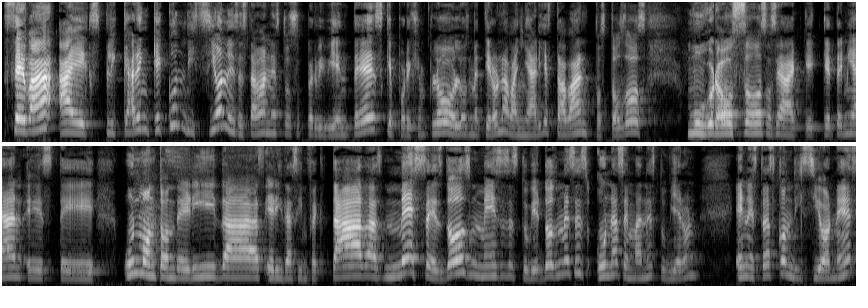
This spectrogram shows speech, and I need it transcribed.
Se va a explicar en qué condiciones estaban estos supervivientes, que por ejemplo los metieron a bañar y estaban pues todos mugrosos, o sea, que, que, tenían este un montón de heridas, heridas infectadas, meses, dos meses estuvieron, dos meses, una semana estuvieron en estas condiciones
